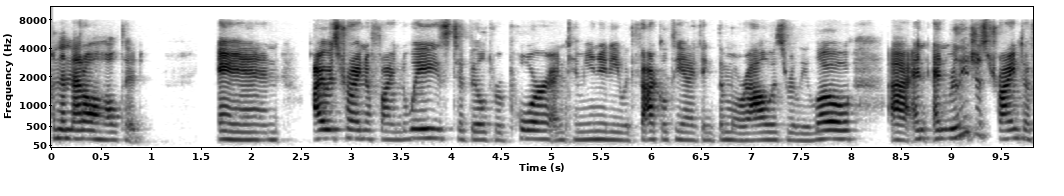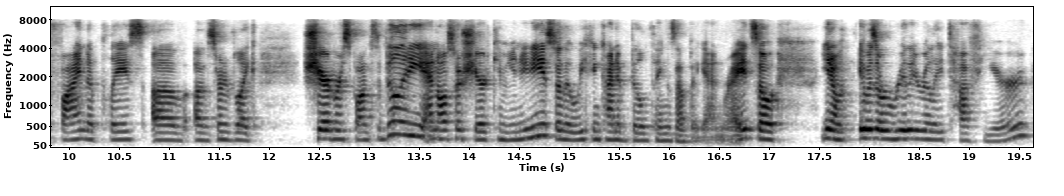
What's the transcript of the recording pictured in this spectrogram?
And then that all halted. And I was trying to find ways to build rapport and community with faculty. And I think the morale was really low. Uh, and, and really just trying to find a place of, of sort of like shared responsibility and also shared community so that we can kind of build things up again, right? So, you know, it was a really, really tough year.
